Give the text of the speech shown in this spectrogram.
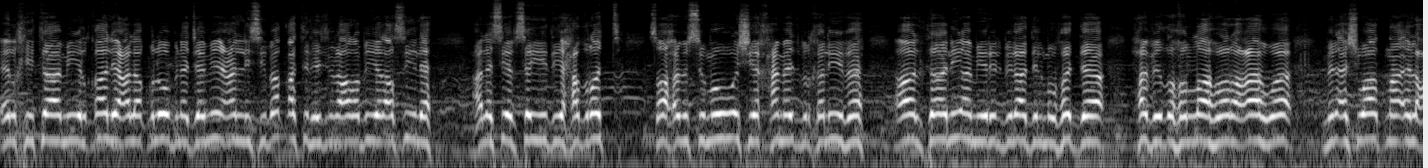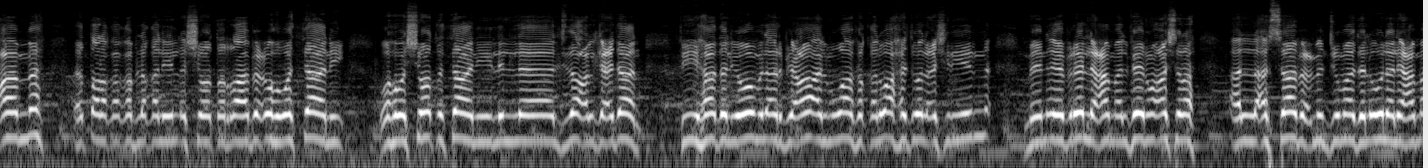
الختامي القالي على قلوبنا جميعا لسباقة الهجنة العربية الأصيلة على سيف سيدي حضرة صاحب السمو الشيخ حمد بن خليفة آل ثاني أمير البلاد المفدى حفظه الله ورعاه ومن أشواطنا العامة انطلق قبل قليل الشوط الرابع وهو الثاني وهو الشوط الثاني للجذاع القعدان. في هذا اليوم الأربعاء الموافق الواحد والعشرين من إبريل لعام 2010 السابع من جماد الأولى لعام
